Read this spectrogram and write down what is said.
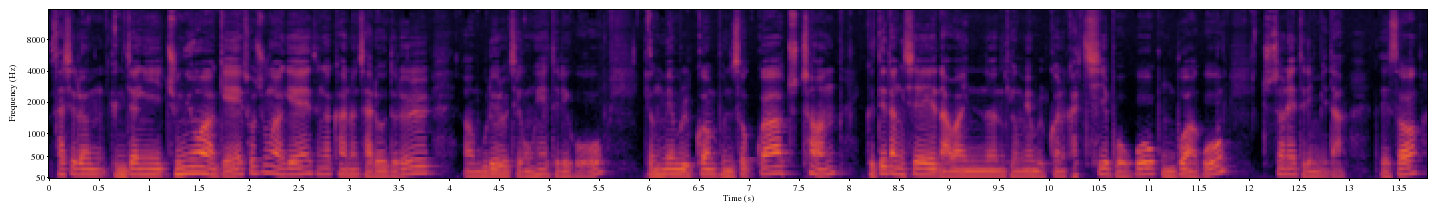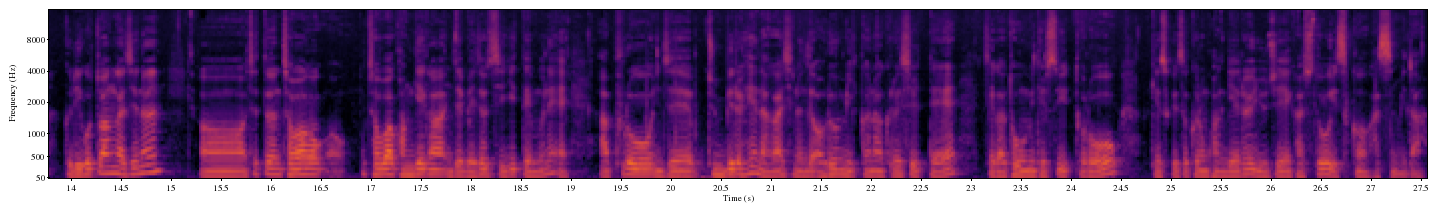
사실은 굉장히 중요하게 소중하게 생각하는 자료들을 어, 무료로 제공해 드리고 경매 물건 분석과 추천 그때 당시에 나와 있는 경매 물건을 같이 보고 공부하고 추천해 드립니다. 그래서 그리고 또 한 가지는 어, 어쨌든 저와 저와 관계가 이제 맺어지기 때문에 앞으로 이제 준비를 해 나가시는데 어려움이 있거나 그러실 때 제가 도움이 될 수 있도록 계속해서 그런 관계를 유지해 갈 수도 있을 것 같습니다.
